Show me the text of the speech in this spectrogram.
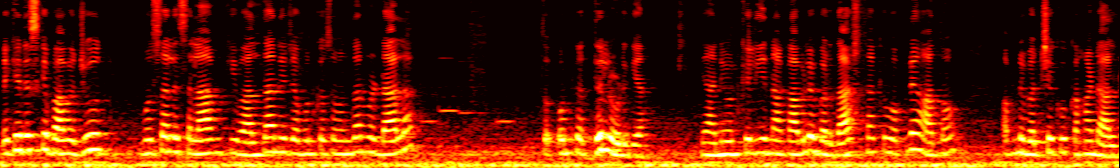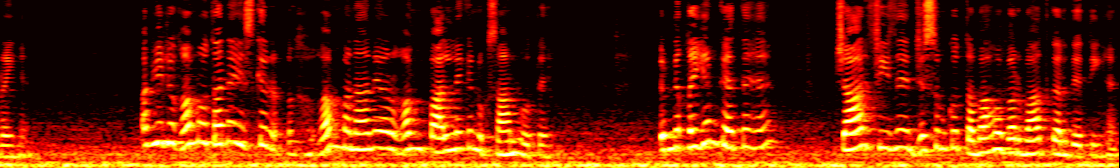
لیکن اس کے باوجود علیہ السلام کی والدہ نے جب ان کو سمندر میں ڈالا تو ان کا دل اڑ گیا۔ یعنی ان کے لیے ناقابل برداشت تھا کہ وہ اپنے ہاتھوں اپنے بچے کو کہاں ڈال رہی ہیں۔ اب یہ جو غم ہوتا ہے نا، اس کے غم بنانے اور غم پالنے کے نقصان ہوتے ہیں۔ ابن قیم کہتے ہیں، چار چیزیں جسم کو تباہ و برباد کر دیتی ہیں۔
